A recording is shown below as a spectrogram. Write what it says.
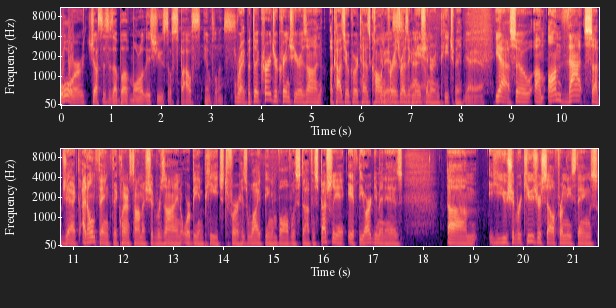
or justices above moral issues of spouse influence. Right, but the courage or cringe here is on Ocasio Cortez calling for is. his Yeah, resignation or impeachment. Yeah, yeah. Yeah, so um, on that subject, I don't think that Clarence Thomas should resign or be impeached for his wife being involved with stuff, especially if the argument is um, you should recuse yourself from these things.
